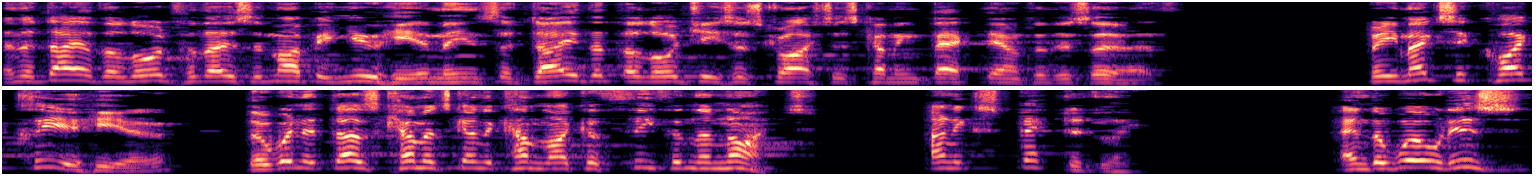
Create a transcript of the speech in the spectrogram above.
and the day of the Lord, for those that might be new here, means the day that the Lord Jesus Christ is coming back down to this earth. But he makes it quite clear here that when it does come, it's going to come like a thief in the night unexpectedly. And the world is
